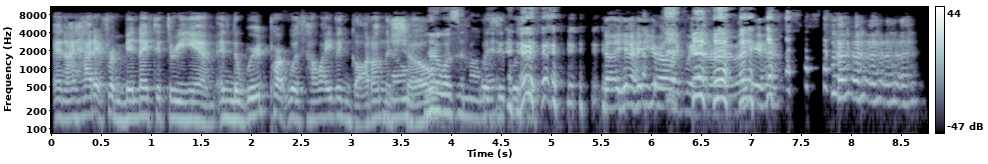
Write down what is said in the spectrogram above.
and I had it from midnight to 3 a.m. And the weird part was how I even got on the no, show. I wasn't on was, it. it was like, yeah, yeah, you're like, wait, I don't know.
